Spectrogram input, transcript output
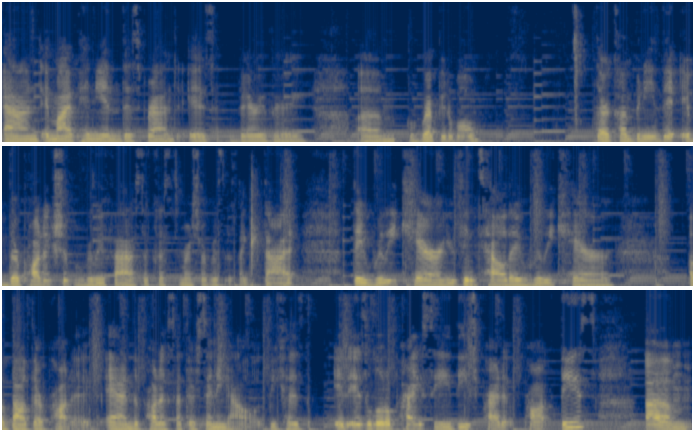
And in my opinion, this brand is very, very um, reputable their company they, their product ship really fast the customer service is like that they really care. You can tell they really care about their product and the products that they're sending out because it is a little pricey. These product pro, these um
